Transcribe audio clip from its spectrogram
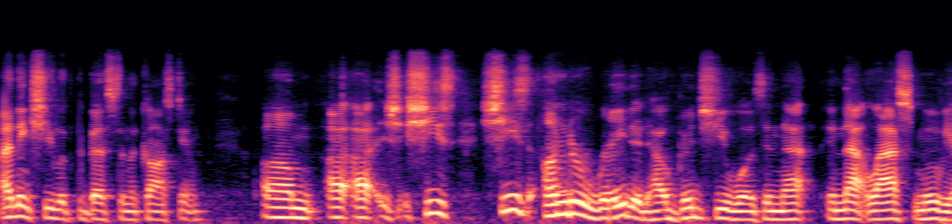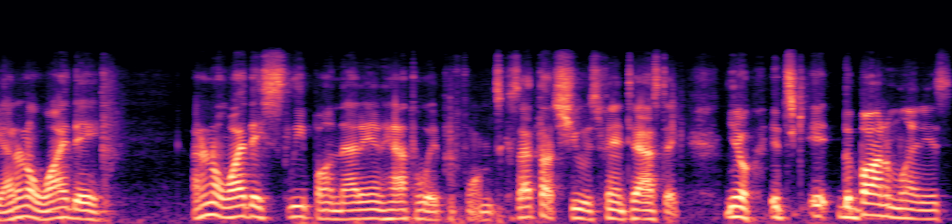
I think she looked the best in the costume. Um, I, I, sh- she's she's underrated. How good she was in that in that last movie. I don't know why they, I don't know why they sleep on that Anne Hathaway performance because I thought she was fantastic. You know, it's it, the bottom line is,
